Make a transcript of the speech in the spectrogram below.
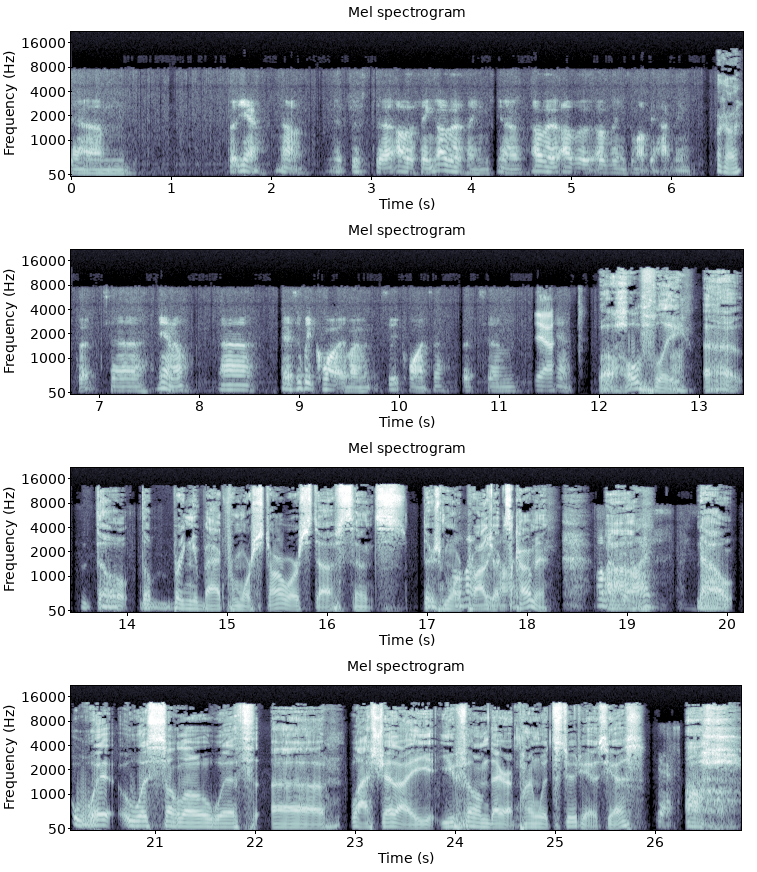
um, but yeah, no, it's just uh, other thing, other things, you know, other other other things that might be happening. okay. But uh, you know, uh, yeah, it's a bit quiet at the moment. It's a bit quieter, but um, yeah. yeah, Well, hopefully uh, they'll they'll bring you back for more Star Wars stuff since there's more Oh, projects nice. coming. well, that'd be Um, nice. Now, with, with Solo with uh, Last Jedi, you filmed there at Pinewood Studios, yes? Yes. Oh,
